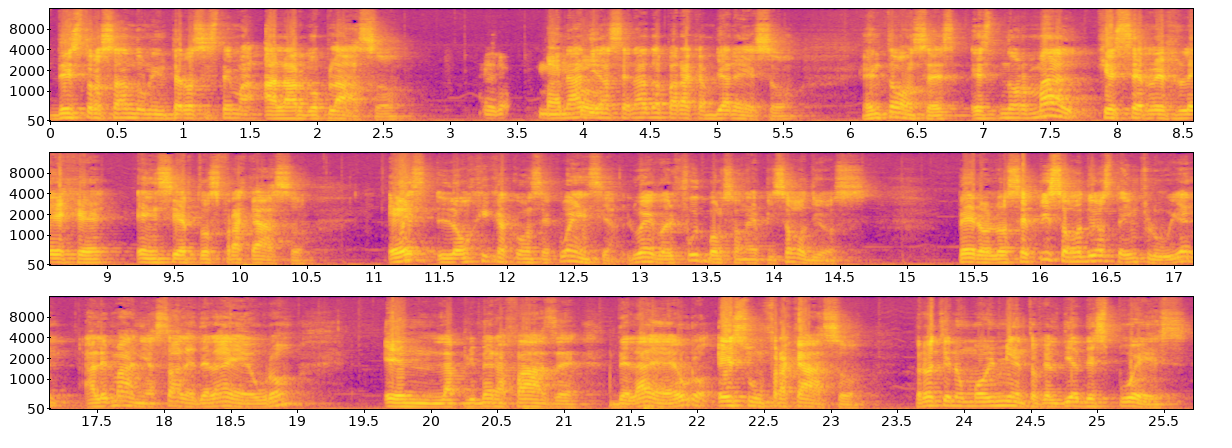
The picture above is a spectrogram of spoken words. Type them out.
destrozando un entero sistema a largo plazo. Pero, y nadie hace nada para cambiar eso. Entonces, es normal que se refleje en ciertos fracasos. Es lógica consecuencia. Luego, el fútbol son episodios. Pero los episodios te influyen. Alemania sale de la euro en la primera fase de la euro es un fracaso, pero tiene un movimiento que el día después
